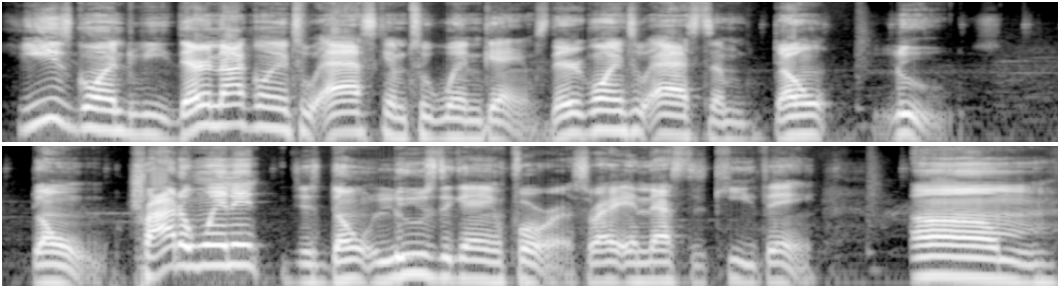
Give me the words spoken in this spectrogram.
he's going to be, they're not going to ask him to win games. They're going to ask him, don't lose. Don't try to win it, just don't lose the game for us, right? And that's the key thing. Um,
